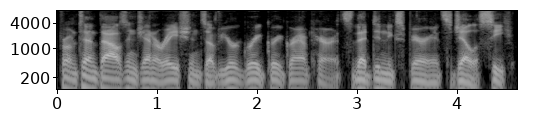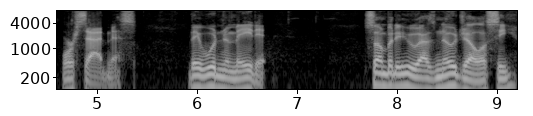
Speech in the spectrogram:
from 10,000 generations of your great great grandparents that didn't experience jealousy or sadness. They wouldn't have made it. Somebody who has no jealousy,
